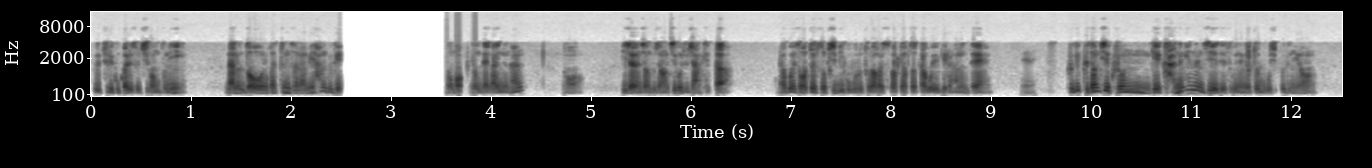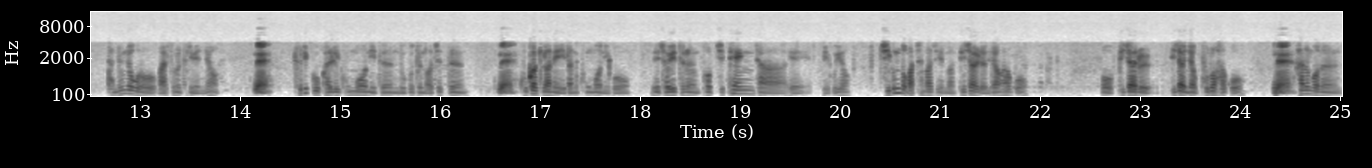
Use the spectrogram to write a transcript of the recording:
그 출입국관리소 직원분이 나는 너 같은 사람이 한국에 뭐 내가 있는 한 어, 비자 연장 도장을 찍어주지 않겠다. 라고 해서 어쩔 수 없이 미국으로 돌아갈 수밖에 없었다고 얘기를 하는데 네. 그게 그 당시에 그런 게 가능했는지에 대해서 그냥 여쭤보고 싶거든요. 단정적으로 말씀을 드리면요. 네. 출입국 관리 공무원이든 누구든 어쨌든 네. 국가기관에 일하는 공무원이고 네, 저희들은 법 집행자이고요. 지금도 마찬가지지만 비자를 연장하고 뭐 비자를 비자 연장 불허하고 네. 하는 거는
